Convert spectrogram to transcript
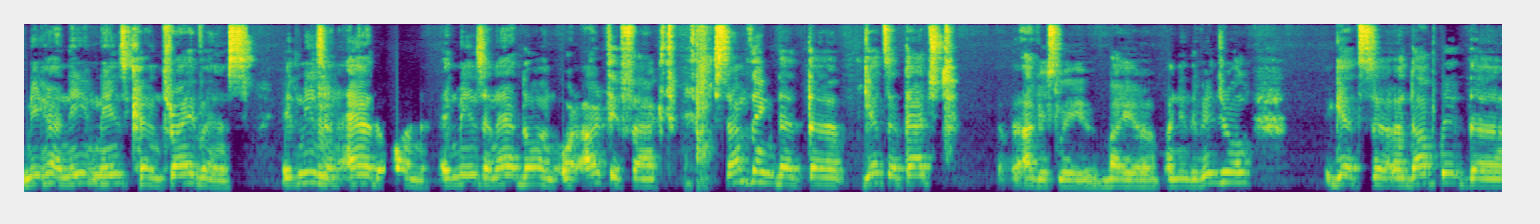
Mihani means contrivance. It means an add-on. It means an add-on or artifact, something that uh, gets attached, obviously by uh, an individual, gets uh, adopted uh,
